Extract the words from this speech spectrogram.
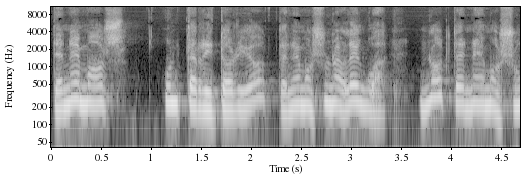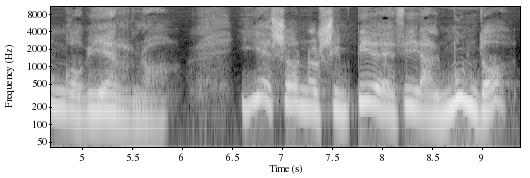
Tenemos un territorio, tenemos una lengua, no tenemos un gobierno. Y eso nos impide decir al mundo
